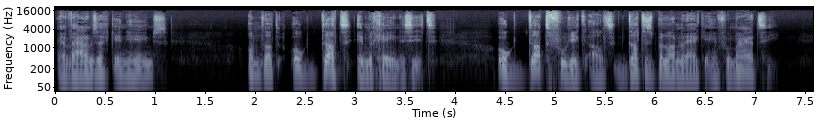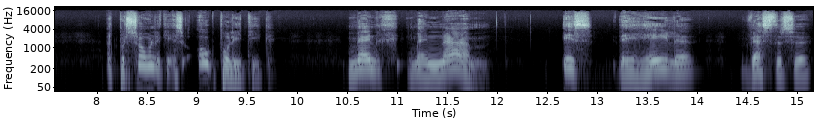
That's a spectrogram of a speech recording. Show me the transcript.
En waarom zeg ik inheems? Omdat ook dat in mijn genen zit. Ook dat voel ik als dat is belangrijke informatie. Het persoonlijke is ook politiek. Mijn, mijn naam is de hele westerse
